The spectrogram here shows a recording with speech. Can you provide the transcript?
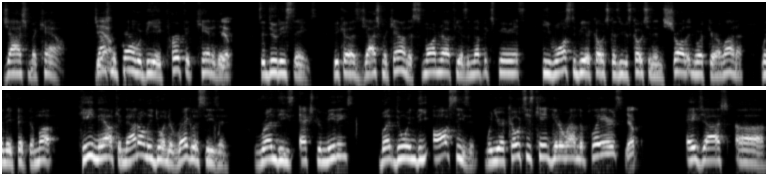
Josh McCown. Josh yeah. McCown would be a perfect candidate yep. to do these things because Josh McCown is smart enough. He has enough experience. He wants to be a coach because he was coaching in Charlotte, North Carolina when they picked him up. He now can not only during the regular season run these extra meetings, but during the off season when your coaches can't get around the players. Yep. Hey, Josh, uh,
